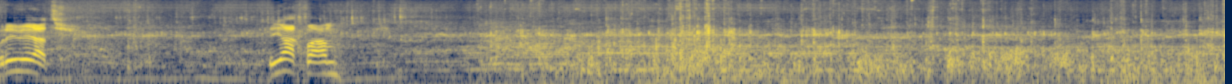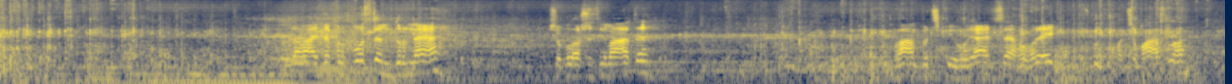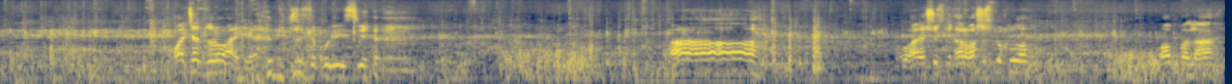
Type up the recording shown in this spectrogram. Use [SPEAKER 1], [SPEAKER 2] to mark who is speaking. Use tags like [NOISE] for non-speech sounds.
[SPEAKER 1] Привіт! Як вам? Давайте пропустимо дурне, щоб було що знімати. Лампочки горять, все горить, тут хоче масла. Хоче дороги, біжить за. А Ой, щось нехороше спихнуло. Опана.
